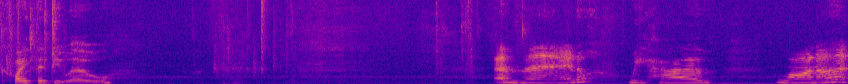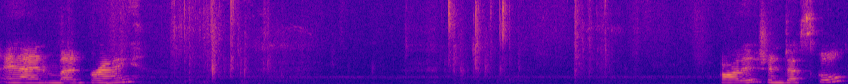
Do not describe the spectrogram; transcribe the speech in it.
Quite the duo. And then we have Lana and Mudbray. Oddish and Duskull.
